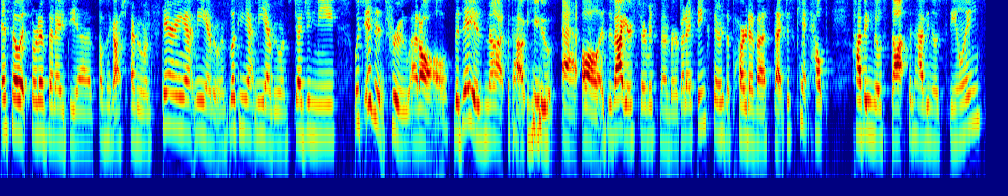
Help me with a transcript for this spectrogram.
and so it's sort of that idea of, oh my gosh, everyone's staring at me, everyone's looking at me, everyone's judging me, which isn't true at all. The day is not about you at all. It's about your service member. But I think there's a part of us that just can't help having those thoughts and having those feelings.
